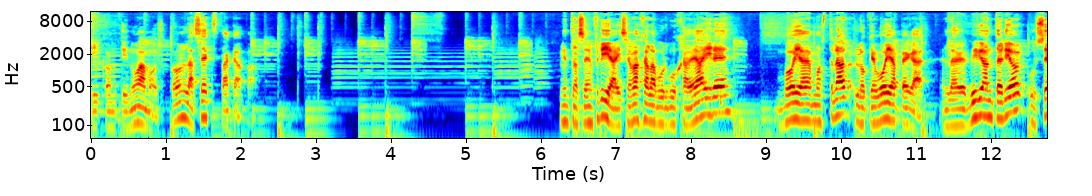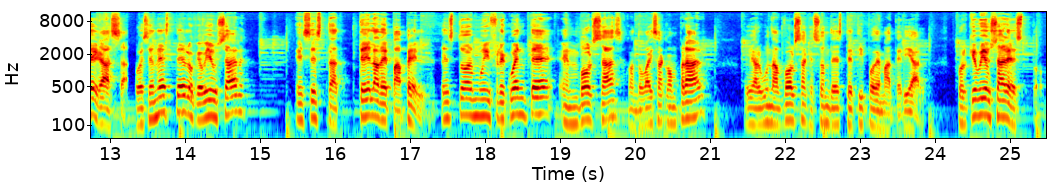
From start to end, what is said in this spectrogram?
y continuamos con la sexta capa. Mientras se enfría y se baja la burbuja de aire, voy a mostrar lo que voy a pegar. En el vídeo anterior usé gasa, pues en este lo que voy a usar es esta tela de papel. Esto es muy frecuente en bolsas cuando vais a comprar. Hay algunas bolsas que son de este tipo de material. ¿Por qué voy a usar esto?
